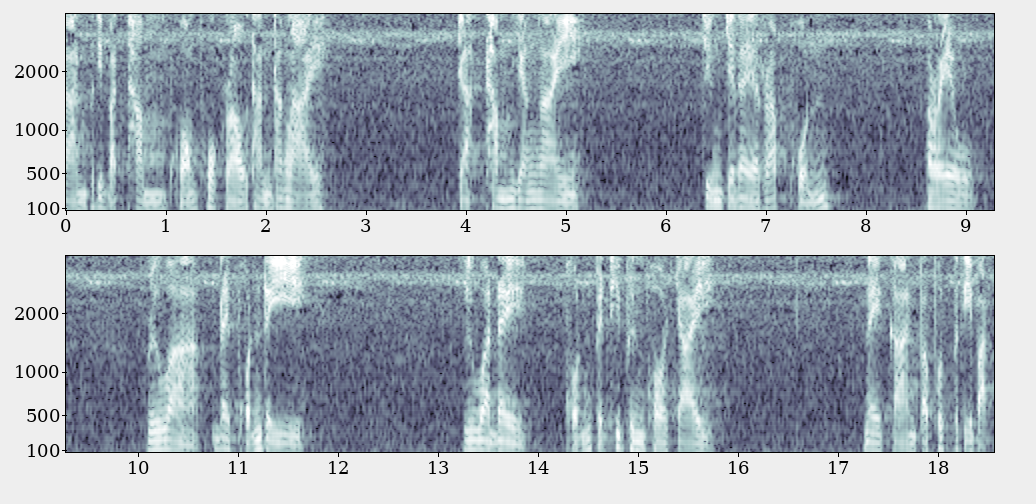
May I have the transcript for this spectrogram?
การปฏิบัติธรรมของพวกเราท่านทั้งหลาย จะทำยังไง จึงจะได้รับผลเร็ว หรือว่าได้ผลดี หรือว่าได้ผลเป็นที่พึงพอใจ ในการประพฤติปฏิบัติ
